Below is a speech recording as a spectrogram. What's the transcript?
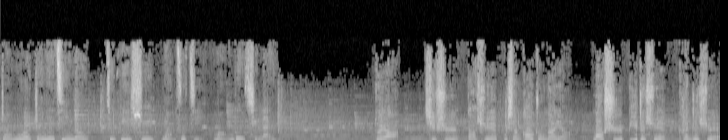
掌握专业技能，就必须让自己忙碌起来。对啊，其实大学不像高中那样，老师逼着学、看着学，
